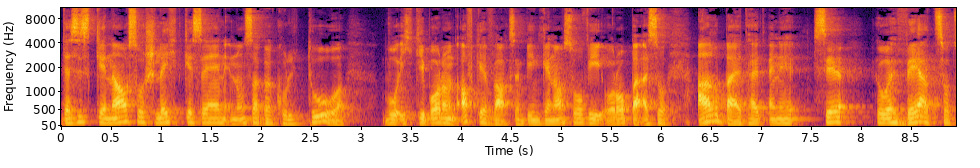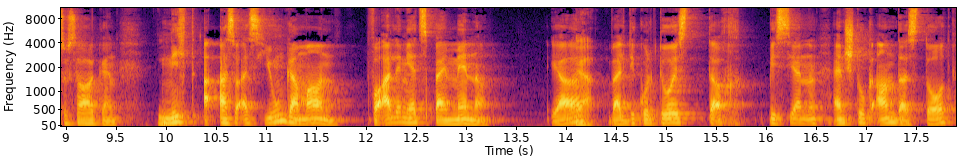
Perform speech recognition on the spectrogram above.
Das ist genauso schlecht gesehen in unserer Kultur, wo ich geboren und aufgewachsen bin, genauso wie Europa. Also Arbeit hat eine sehr hohe Wert sozusagen. Nicht, also als junger Mann, vor allem jetzt bei Männern, ja, Ja. weil die Kultur ist doch ein bisschen ein Stück anders dort.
